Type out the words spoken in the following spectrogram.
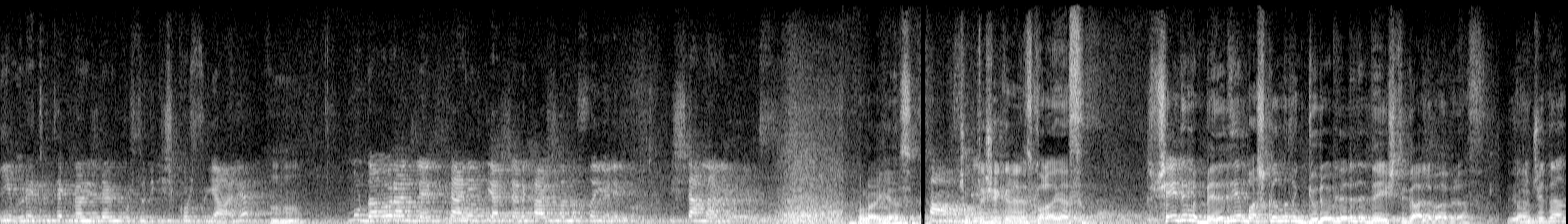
giyim üretim teknolojileri kursu, dikiş kursu yani. Burada öğrencilerin kendi ihtiyaçlarını karşılamasına yönelik işlemler yapıyoruz. Kolay gelsin. Sağ olun. Çok teşekkür ederiz, kolay gelsin. Şey değil mi, belediye başkanlarının görevleri de değişti galiba biraz. Önceden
